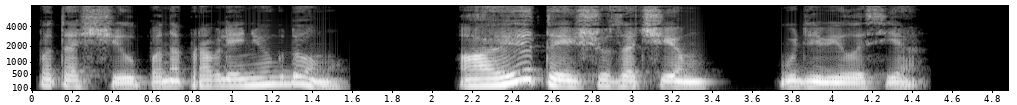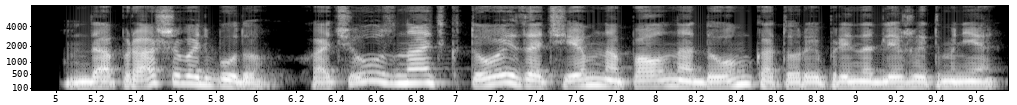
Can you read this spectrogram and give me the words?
потащил по направлению к дому. «А это еще зачем?» – удивилась я. «Допрашивать буду. Хочу узнать, кто и зачем напал на дом, который принадлежит мне».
